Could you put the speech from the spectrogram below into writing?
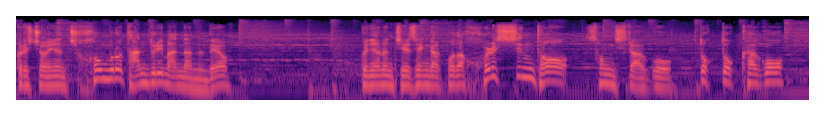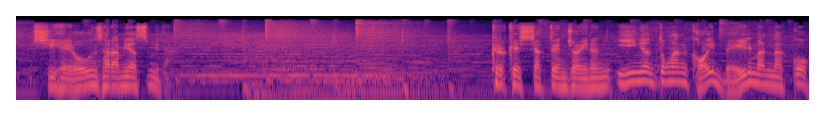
그래서 저희는 처음으로 단둘이 만났는데요. 그녀는 제 생각보다 훨씬 더 성실하고 똑똑하고 지혜로운 사람이었습니다. 그렇게 시작된 저희는 2년 동안 거의 매일 만났고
